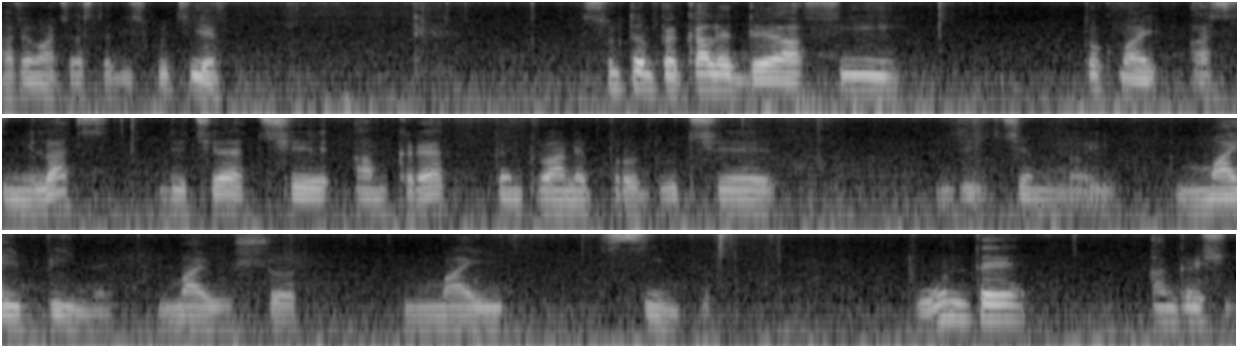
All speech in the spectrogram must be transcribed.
avem această discuție, suntem pe cale de a fi tocmai asimilați de ceea ce am creat pentru a ne produce, zicem noi, mai bine, mai ușor, mai simplu. Unde am greșit?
